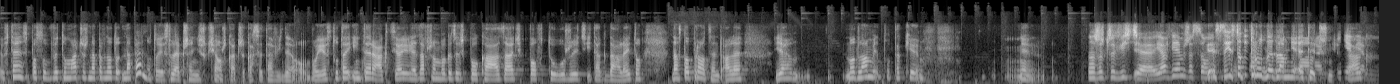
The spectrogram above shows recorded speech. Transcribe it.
y, w ten sposób wytłumaczysz, na pewno to, na pewno to jest lepsze niż książka czy kaseta wideo, bo jest tutaj interakcja, ja zawsze mogę coś pokazać, powtórzyć i tak dalej, to na 100%, ale ja, no dla mnie to takie, nie wiem. No rzeczywiście, ja wiem, że są... Jest, jest to trudne dla mnie etycznie, nie tak? wiem,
